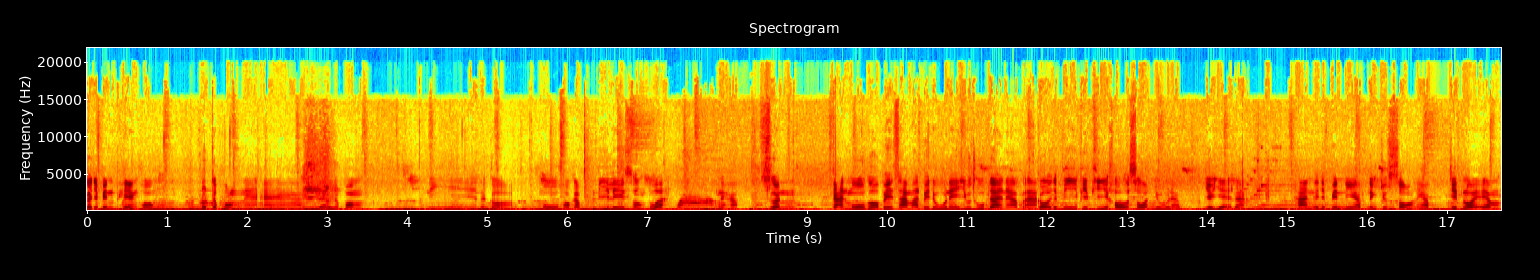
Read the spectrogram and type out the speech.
ก็จะเป็นแผงของรถกระป๋องนะอ่ารถกระป๋องนี่แล้วก็โมเข้ากับรีเลย์สองตัวว้าวนะครับ ส่วนการโมก็ไปสามารถไปดูใน YouTube ได้นะครับอะก็จะมีพี่ๆเขาสอนอยู่นะครับ เยอะแยะแล้ว ฐานก็จะเป็นนี่ครับ 1.2 นะครับ 700 แอมป์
